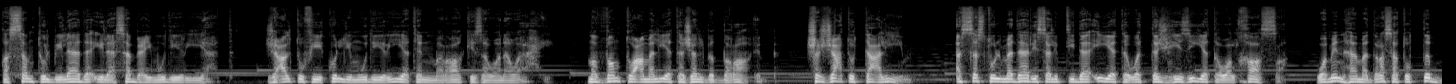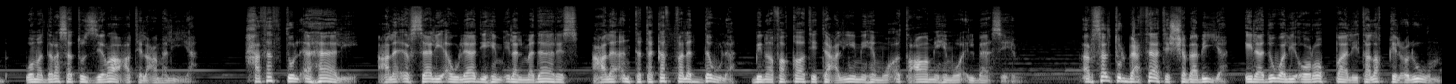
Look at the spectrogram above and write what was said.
قسمت البلاد إلى سبع مديريات جعلت في كل مديرية مراكز ونواحي. نظمت عملية جلب الضرائب شجعت التعليم أسست المدارس الابتدائية والتجهيزية والخاصة ومنها مدرسة الطب ومدرسة الزراعة العملية. حثثت الأهالي على إرسال أولادهم إلى المدارس على أن تتكفل الدولة بنفقات تعليمهم وإطعامهم وإلباسهم. أرسلت البعثات الشبابية إلى دول أوروبا لتلقي العلوم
